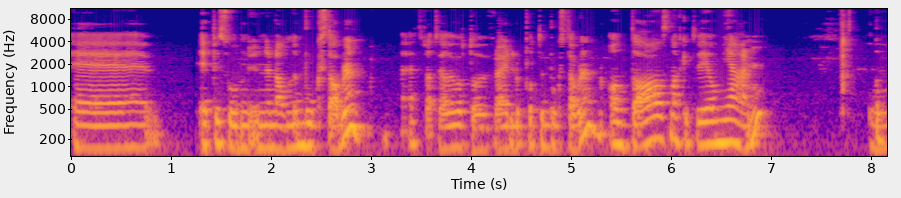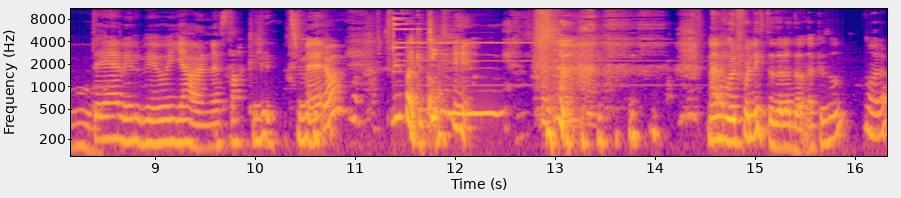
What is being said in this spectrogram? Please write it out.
eh, episoden under navnet Bokstabelen. Etter at vi hadde gått over fra Eldopod til Bokstabelen. Og da snakket vi om hjernen. og Det vil vi jo gjerne snakke litt mer om. Vi snakket om. Men hvorfor likte dere den episoden, Nora?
